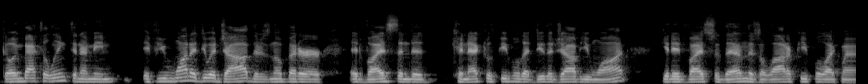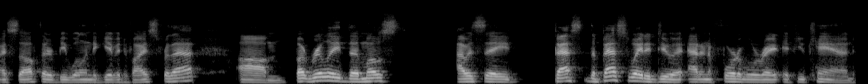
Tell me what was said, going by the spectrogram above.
going back to LinkedIn, I mean, if you want to do a job, there's no better advice than to connect with people that do the job you want, get advice from them. There's a lot of people like myself that would be willing to give advice for that. Um, but really, the most, I would say, best the best way to do it at an affordable rate, if you can,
